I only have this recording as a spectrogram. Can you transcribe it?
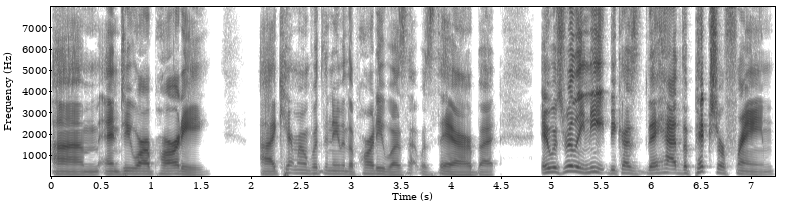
um, and do our party. I can't remember what the name of the party was that was there, but it was really neat because they had the picture frame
